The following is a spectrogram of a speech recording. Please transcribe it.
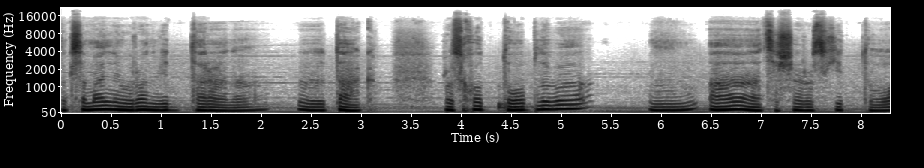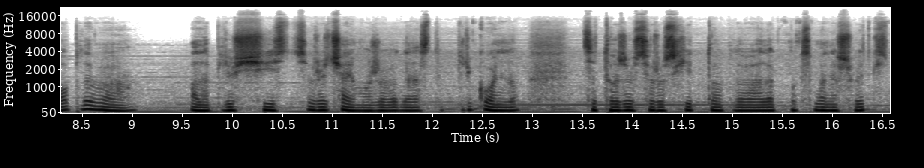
Максимальний урон від тарана. Е, так. Розход топлива. А, це ще розхід топлива. Але плюс 6 речей може винести. Прикольно. Це теж все розхід топлива, але максимальна швидкість.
